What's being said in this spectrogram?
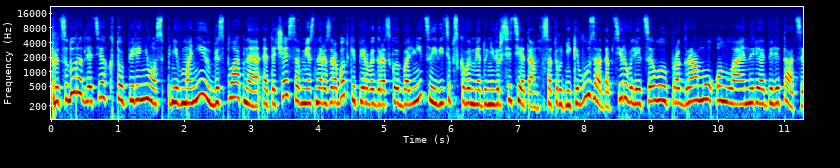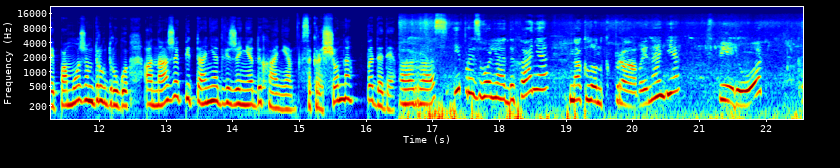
Процедура для тех, кто перенес пневмонию, бесплатная. Это часть совместной разработки Первой городской больницы и Витебского медуниверситета. Сотрудники вуза адаптировали целую программу онлайн-реабилитации «Поможем друг другу». Она же «Питание, движение, дыхание». Сокращенно ПДД. Раз. И произвольное дыхание. Наклон к правой ноге. Вперед. К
